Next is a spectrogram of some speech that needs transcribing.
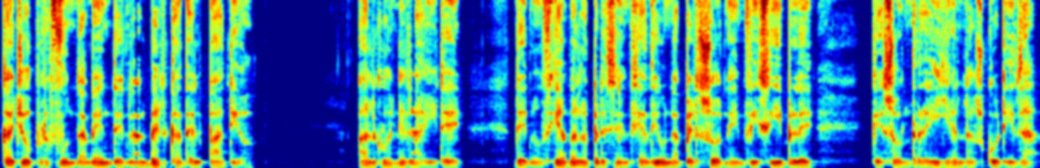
cayó profundamente en la alberca del patio. Algo en el aire denunciaba la presencia de una persona invisible que sonreía en la oscuridad.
